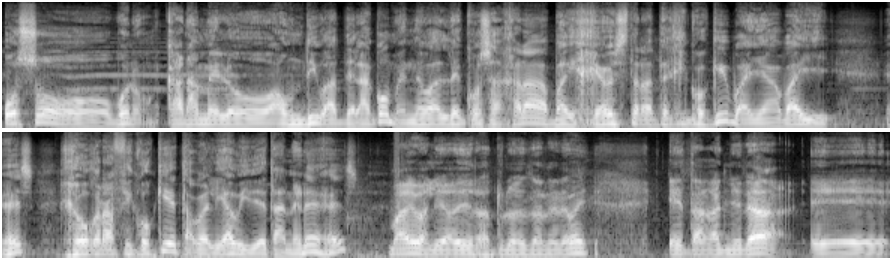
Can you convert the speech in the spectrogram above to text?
oso, bueno, karamelo haundi bat delako, mendebaldeko Sahara, bai geoestrategikoki, baina bai, ez? Geografikoki eta baliabidetan ere, ez? Bai, baliabide naturaletan ere bai. Eta gainera, e,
